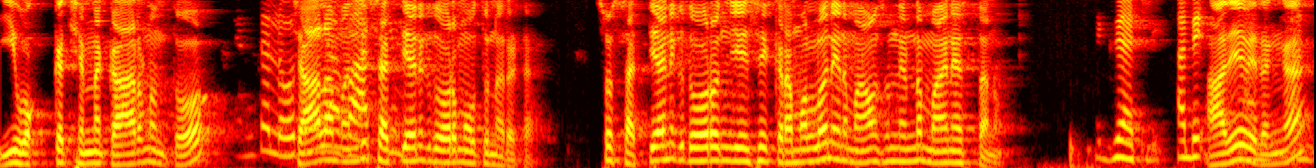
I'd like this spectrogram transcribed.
ఈ ఒక్క చిన్న కారణంతో చాలా మంది. సత్యానికి దూరం అవుతున్నారట. సో సత్యానికి దూరం చేసే క్రమంలో నేను మాంసం తినడం మానేస్తాను. ఎగ్జాక్ట్లీ అదే. అదే విధంగా.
